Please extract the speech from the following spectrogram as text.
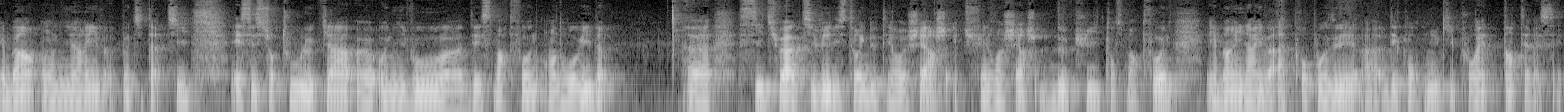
eh ben, on y arrive petit à petit. Et c'est surtout le cas euh, au niveau euh, des smartphones Android. Euh, si tu as activé l'historique de tes recherches et que tu fais une recherche depuis ton smartphone, eh ben, il arrive à, te proposer des contenus qui pourraient t'intéresser.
